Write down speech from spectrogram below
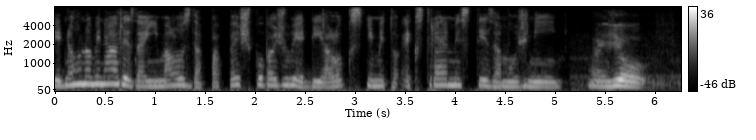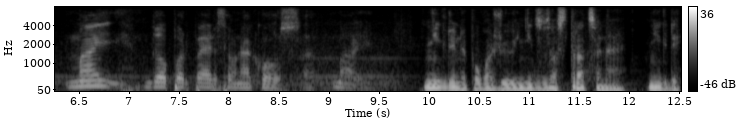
Jednoho novináře zajímalo, zda papež považuje dialog s těmito extrémisty za možný. Nikdy nepovažuji nic za ztracené. Nikdy.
